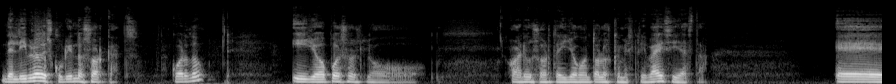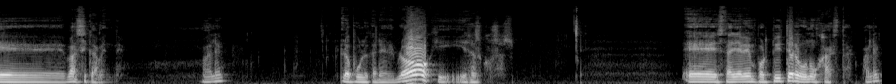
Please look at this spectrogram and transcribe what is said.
del libro Descubriendo Shortcuts, ¿de acuerdo? Y yo pues os lo haré un sorteo con todos los que me escribáis y ya está. Eh, básicamente, ¿vale? Lo publicaré en el blog y, esas cosas. Eh, estaría bien por Twitter o en un hashtag, ¿vale?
